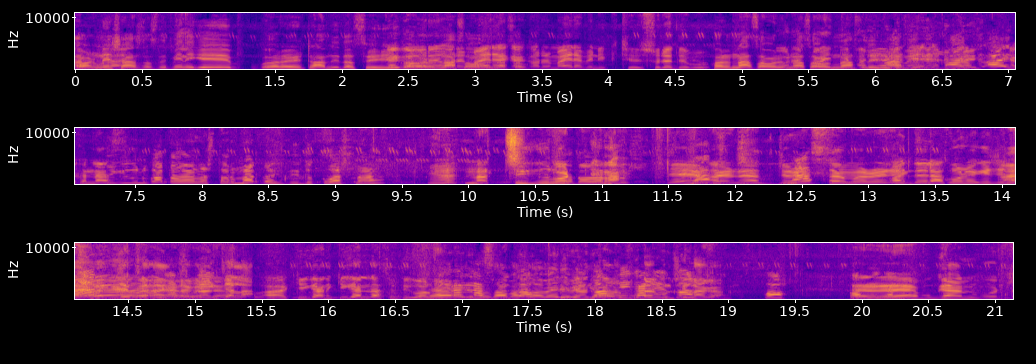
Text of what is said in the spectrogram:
ওর নেশা আস্তে আস্তে পিনিকে ওরে টান দিতেছে। এই করো নাচাও নাচাও। করে মাইরা বিনি ছুড়ে দেবো। ওরে নাচাও নাচাও নাচলে এখন নাচ হ্যাঁ নাচছি এ বেটা তোরা তো আমার ওই- কোনো কিছু আহ, কি গান কি গান তুই বল। র্যাপ গান বলতে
